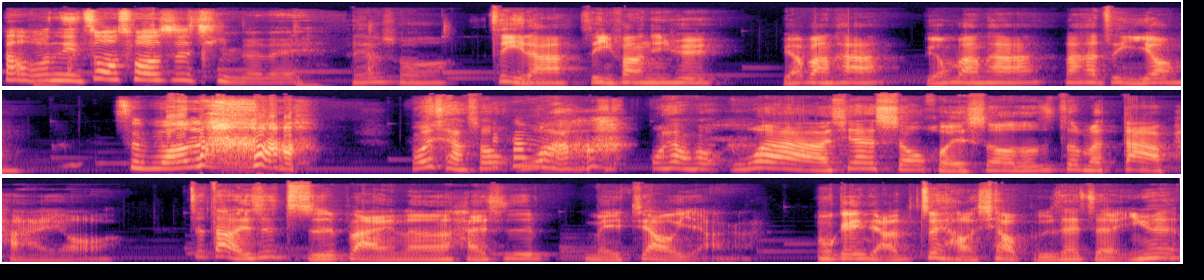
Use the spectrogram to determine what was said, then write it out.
仿佛你做错事情了嘞。他就说。自己拉，自己放进去，不要帮他，不用帮他，让他自己用。怎么啦？我想说，哇，我想说，哇，现在收回收都是这么大牌哦，这到底是直白呢，还是没教养啊？我跟你讲，最好笑不是在这里，因为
